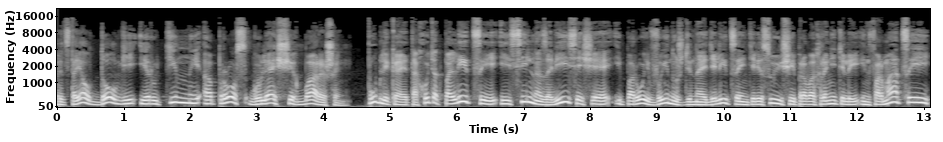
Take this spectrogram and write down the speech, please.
Предстоял долгий и рутинный опрос гулящих барышень. Публика эта, хоть от полиции и сильно зависящая и порой вынужденная делиться интересующей правоохранителей информацией,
